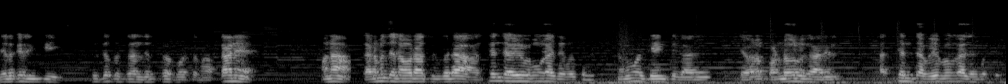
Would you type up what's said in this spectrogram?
నిలకరించి సిద్ధప్రసాదాలు తెలుసుకోబోతున్నారు కానీ మన గణపతి నవరాత్రులు కూడా అత్యంత వైభవంగా జరుగుతుంది. హనుమ జయంతి కానీ ఏమైనా పండుగలు కానీ అత్యంత వైభవంగా జరుగుతుంది.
